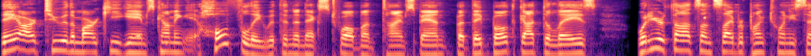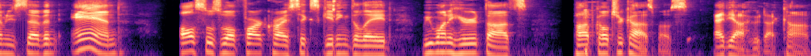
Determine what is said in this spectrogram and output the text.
They are two of the marquee games coming hopefully within the next 12 month time span, but they both got delays. What are your thoughts on Cyberpunk 2077 and also as well Far Cry 6 getting delayed? We want to hear your thoughts. PopCultureCosmos at yahoo.com.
